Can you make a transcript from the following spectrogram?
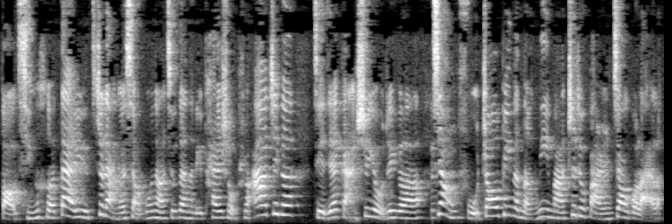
宝琴和黛玉这两个小姑娘就在那里拍手说啊，这个姐姐敢是有这个将府招兵的能力吗？这就把人叫过来了。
